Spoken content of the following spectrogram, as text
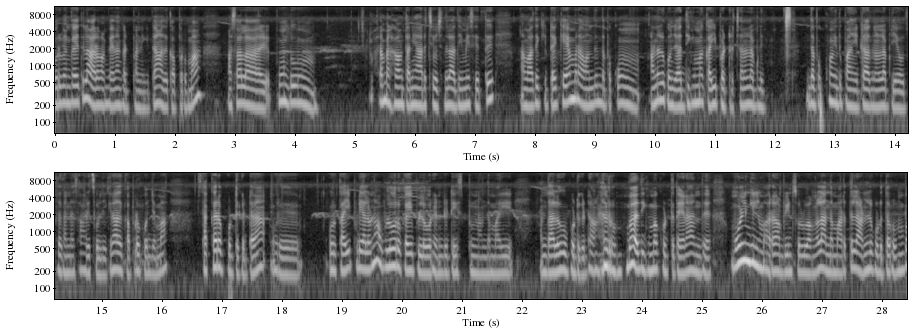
ஒரு வெங்காயத்தில் அரை வெங்காயம் தான் கட் பண்ணிக்கிட்டேன். அதுக்கப்புறமா மசாலா பூண்டும் வரமிளகாவும் தனியாக அரைச்சி வச்சதில் அதையுமே சேர்த்து நான் வதக்கிட்டேன். கேமரா வந்து இந்த பக்கம் அனல் கொஞ்சம் அதிகமாக கைப்பட்டுருச்சு அதனால் அப்படி இந்த பக்கம் இது பண்ணிவிட்டு அதனால் அப்படியே ஒத்துக்கண்ண சாரி சொல்லிக்கிறேன். அதுக்கப்புறம் கொஞ்சமாக சர்க்கரை போட்டுக்கிட்டேன். ஒரு ஒரு கைப்பிடி அளவுனா அவ்வளோ ஒரு கைப்பிடி ஒரு ரெண்டு டீஸ்பூன் அந்த மாதிரி அந்த அளவு போட்டுக்கிட்டேன் அனல் ரொம்ப அதிகமாக கொடுத்துட்டேன். ஏன்னா அந்த மூலிங்கில் மரம் அப்படின்னு சொல்லுவாங்கள்ல அந்த மரத்தில் அனல் கொடுத்தா ரொம்ப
